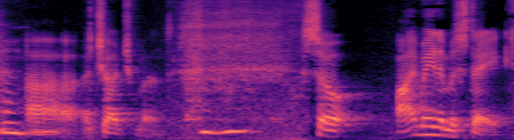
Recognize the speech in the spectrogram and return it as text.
uh, judgment. So I made a mistake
